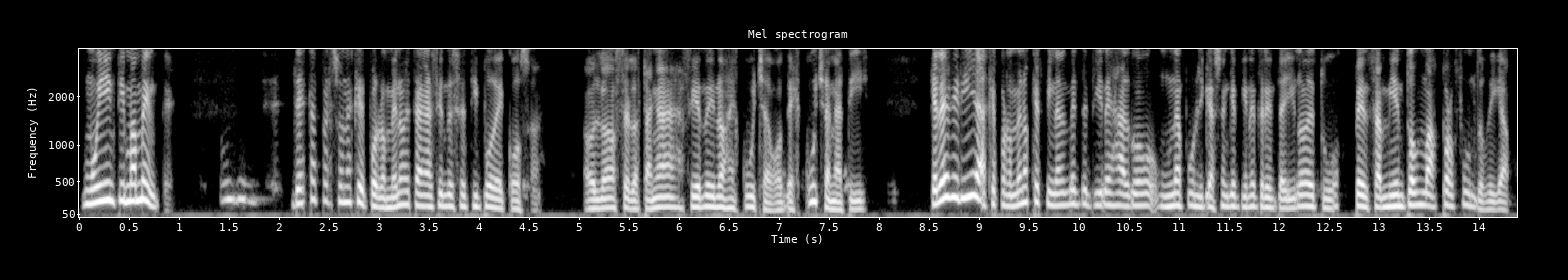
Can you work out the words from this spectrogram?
muy íntimamente. De estas personas que por lo menos están haciendo ese tipo de cosas, o no se lo están haciendo y nos escuchan, o te escuchan a ti, ¿Qué les dirías? Que por lo menos que finalmente tienes algo, una publicación que tiene 31 de tus pensamientos más profundos, digamos.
